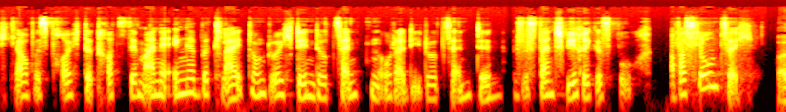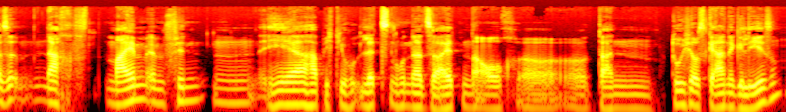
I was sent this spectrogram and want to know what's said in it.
ich glaube, es bräuchte trotzdem eine enge Begleitung durch den Dozenten oder die Dozentin. Es ist ein schwieriges Buch, aber es lohnt sich. Also nach meinem Empfinden her habe ich die letzten 100 Seiten auch äh, dann durchaus gerne gelesen.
